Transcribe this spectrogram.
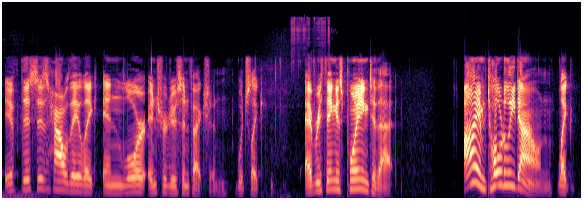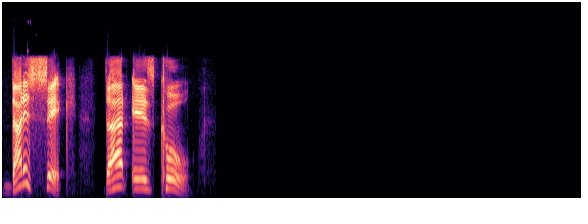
If this is how they, like, in lore introduce infection, which, like, everything is pointing to that, I am totally down. Like, that is sick. That is cool.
